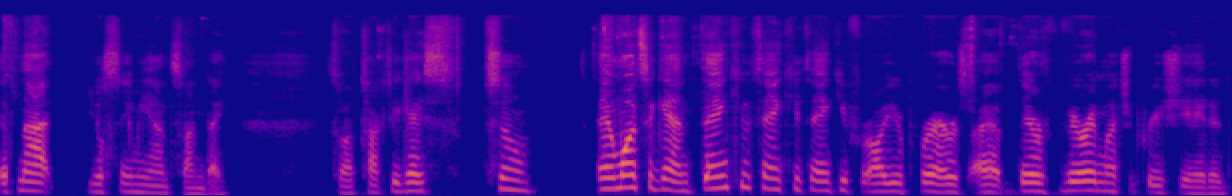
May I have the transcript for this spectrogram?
If not, you'll see me on Sunday. So I'll talk to you guys soon. And once again, thank you, thank you, thank you for all your prayers. I, they're very much appreciated.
